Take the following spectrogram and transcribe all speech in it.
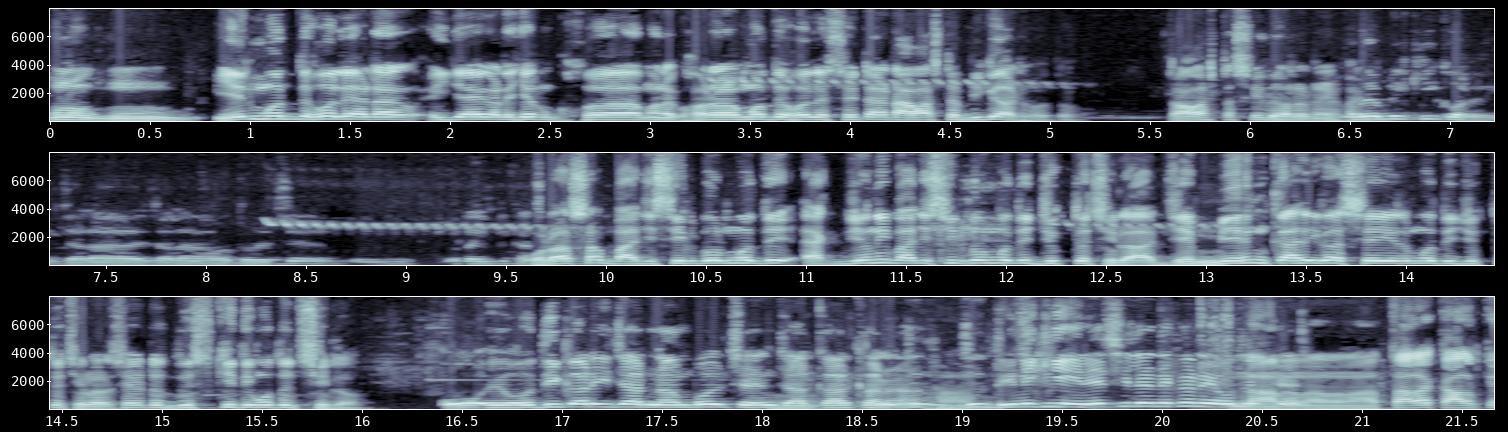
কোনো এর মধ্যে হলে একটা এই জায়গাটা যেরকম মানে ঘরের মধ্যে হলে সেটা একটা আওয়াজটা বিঘাট হতো। আওয়াজটা সেই ধরনের হয়। আপনি কি করে যারা যারা আহত হয়েছে ওরা? সব বাজি শিল্পর মধ্যে একজনই বাজি শিল্পর মধ্যে যুক্ত ছিল আর যে মেন কারিগর সেই এর মধ্যে যুক্ত ছিল সে একটু দুষ্কৃতি মতো ছিল। ও এই অধিকারী যার নাম বলছেন যার কারখানা হ্যাঁ। তিনি কি এনেছিলেন এখানে না না না না, না তারা কালকে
